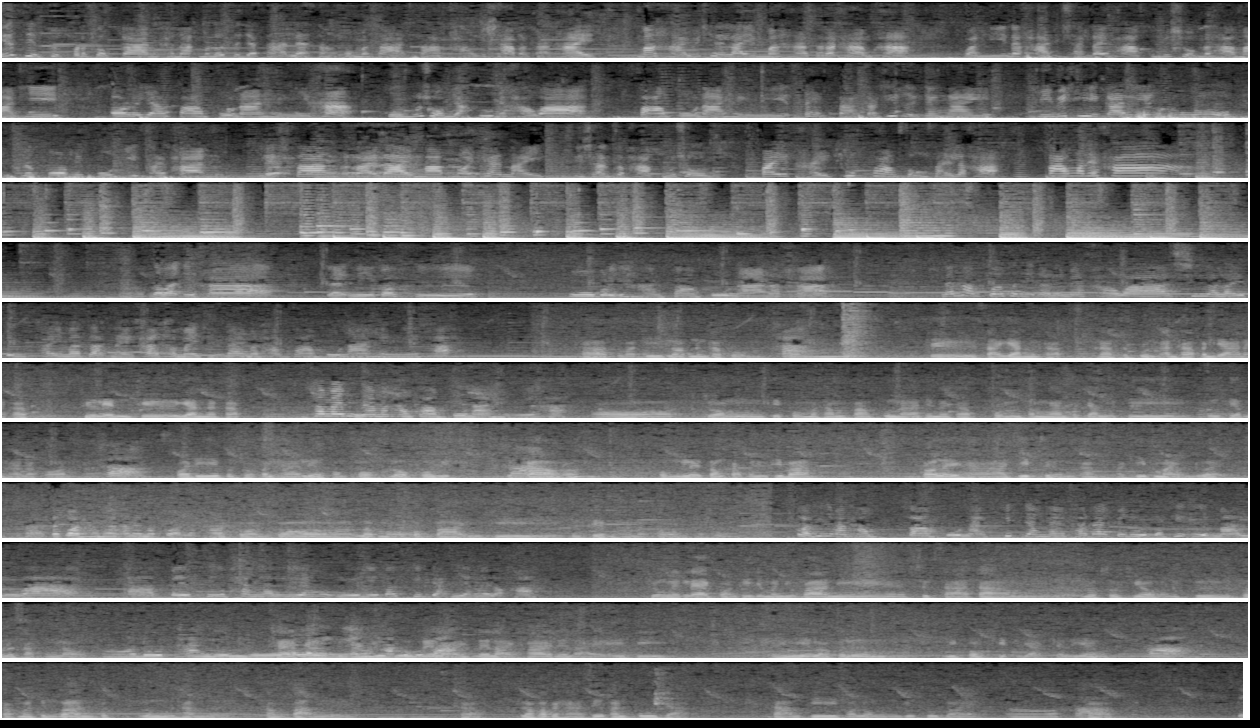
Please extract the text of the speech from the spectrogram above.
นิสิตฝึกประสบการณ์คณะมนุษยศาสตร์และสังคมศาสตร์สาขาวิชาภาษาไทย มหาวิทยาลัยมหาสารคามค่ะ วันนี้นะคะดิฉันได้พาคุณผู้ชมนะคะมาที่อรยาฟาร์มปูนาแห่งนี้ค่ะ คุณผู้ชมอยากรู้ไหมคะว่า ฟาร์มปูนาแห่งนี้แตกต่างจากที่อื่นยังไง มีวิธีการเลี้ยงดู แล้วก็มีปูกี่สายพันธุ์ และสร้างรายได้มากน้อยแค่ไหน ดิฉันจะพาคุณผู้ชมไปไขทุกความสงสัยเลยค่ะ ตามมาเลยค่ะ ค่ะ และนี่ก็คือผู้บริหารฟาร์มปูนานะคะ แนะนำตัวสักนิดหน่อยได้ไหมคะว่า ชื่ออะไรเป็นใครมาจากไหนค่ะทำไมถึงได้มาทำฟาร์มปูนาแห่งนี้คะ ครับสวัสดีอีกรอบหนึ่งครับผมค่ะผมชื่อสายันครับ นามสกุลอันทปัญญานะครับ ชื่อเล่นชื่อยันนะครับ ทำไมถึงได้มาทำฟาร์มปูนาแห่งนี้คะ อ๋อช่วงที่ผมมาทำฟาร์มปูนาใช่ไหมครับ ผมทำงานประจำอยู่ที่กรุงเทพมหานคร ค่ะ พอดีประสบปัญหาเรื่องของโรคโควิด ค่ะ 19 เนาะผมเลยต้องกลับมาอยู่ที่บ้าน ก็เลยหาอาชีพเสริมครับ อาชีพใหม่ด้วยค่ะ แต่ก่อนทำงานอะไรมาก่อนเหรอคะ แต่ก่อนก็รับเหมาประปาอยู่ที่กรุงเทพมหานครครับผม ก่อนที่จะมาทำฟาร์มปูนาคิดยังไงคะ ได้ไปดูจากที่อื่นมาหรือว่าอ่าไปซื้อพันธุ์มาเลี้ยงอยู่ดีก็คิดอยากเลี้ยงเลยเหรอคะ ช่วงแรกๆก่อนที่จะมาอยู่บ้านนี้ศึกษาตามโลกโซเชียลก็คือโทรศัพท์ของเราอ๋อดูทาง YouTube ใช่อะไรทางอย่างเงี้ยทางนะคะยูคุณทูบผู้หฟัลางยๆหลายๆค่ายหลายๆที่ทีนี้เราก็เริ่มมีความคิดอยากจะเลี้ยง ค่ะ กลับมาถึงบ้านก็ลงมือทำเลยทำฟาร์มเลยครับแล้วก็ไปหาซื้อพันธุ์ปูจากตามที่เขาลง YouTube ไว้อ๋อค่ะ ครับ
